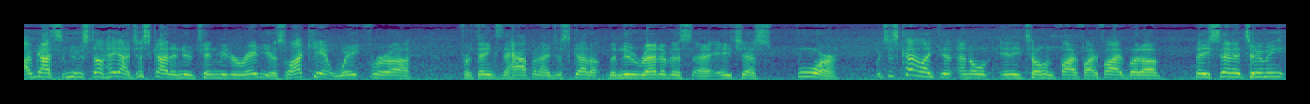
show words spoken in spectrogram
I've got some new stuff. Hey, I just got a new 10 meter radio, so I can't wait for uh, for things to happen. I just got a, the new Retevis uh, HS4, which is kind of like the, an old Anytone 555, but uh, they sent it to me.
